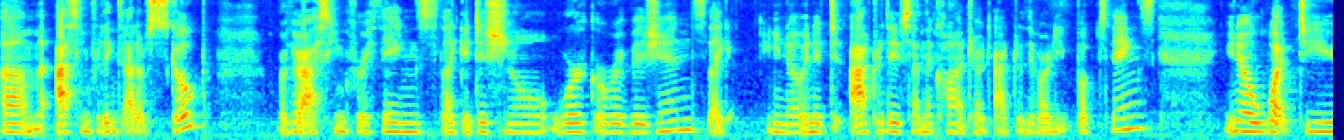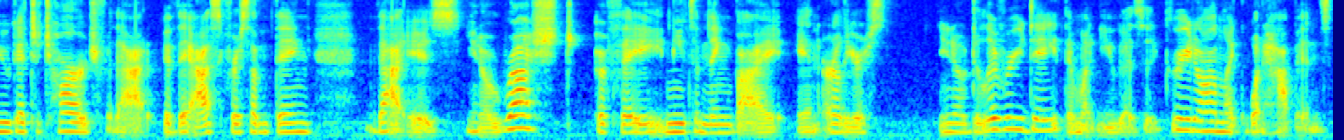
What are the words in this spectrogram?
um, asking for things out of scope, or they're asking for things like additional work or revisions, like you know, in a, after they've signed the contract, after they've already booked things, you know, what do you get to charge for that? If they ask for something that is, you know, rushed, if they need something by an earlier you know, delivery date than what you guys agreed on, like what happens.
